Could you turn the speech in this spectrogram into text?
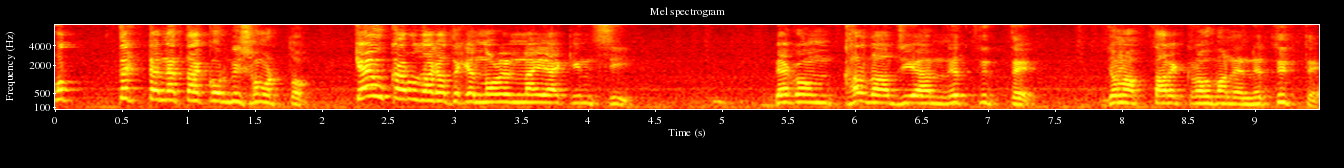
প্রত্যেকটা নেতা কর্মী সমর্থক, কেউ কারও জায়গা থেকে নাই এক ইঞ্চি। বেগম খালেদা জিয়ার নেতৃত্বে, জনাব তারেক রহমানের নেতৃত্বে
